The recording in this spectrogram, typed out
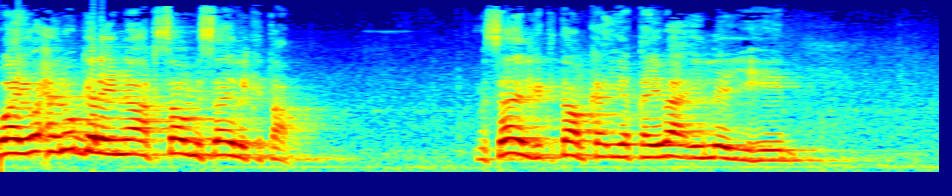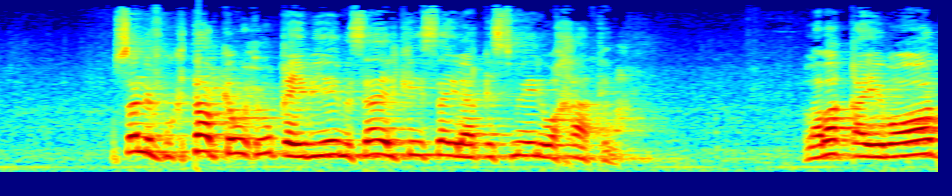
waayo waxaynu u gelaynaa aqsaamu masaa'il kitaab. Masaa'ilka kitaabka iyo qeybaha ay leeyihiin. Musanifku kitaabkan wuxuu u qeybiyey masaa'ilkiisa ilaa qismeyni wa khaatima. Laba qaybood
